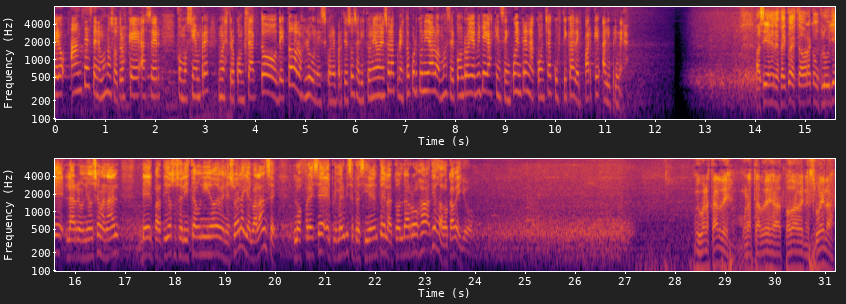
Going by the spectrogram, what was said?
Pero antes tenemos nosotros que hacer, como siempre, nuestro contacto de todos los lunes con el Partido Socialista Unido de Venezuela. Por esta oportunidad lo vamos a hacer con Roger Villegas, quien se encuentra en la concha acústica del Parque Ali Primera. Así es, en efecto, a esta hora concluye la reunión semanal del Partido Socialista Unido de Venezuela y el balance lo ofrece el primer vicepresidente de la Tolda Roja, Diosdado Cabello. Muy buenas tardes, buenas tardes a toda Venezuela.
